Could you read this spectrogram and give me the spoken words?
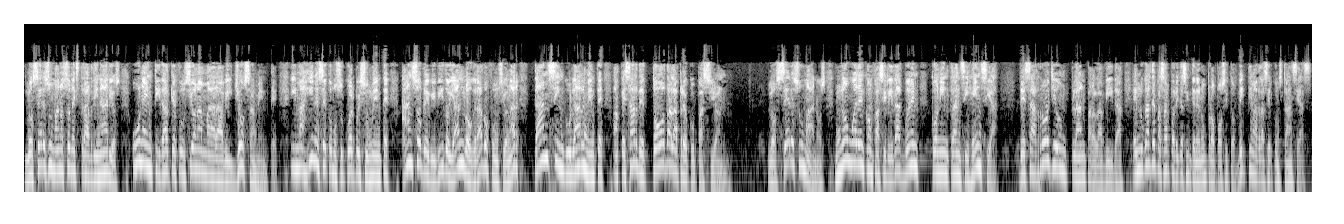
los seres humanos son extraordinarios, una entidad que funciona maravillosamente. Imagínese cómo su cuerpo y su mente han sobrevivido y han logrado funcionar tan singularmente a pesar de toda la preocupación. Los seres humanos no mueren con facilidad, mueren con intransigencia. Desarrolle un plan para la vida en lugar de pasar por ella sin tener un propósito, víctima de las circunstancias.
